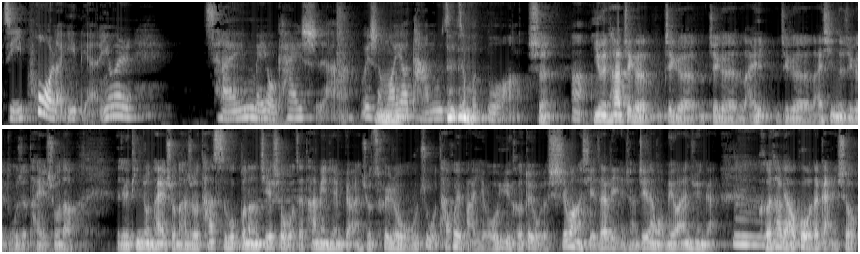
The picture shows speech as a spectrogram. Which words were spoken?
急迫了一点，因为。才没有开始啊，为什么要袒露自己这么多？是，嗯。因为他这个这个这个来这个来信的这个读者，他也说到，这个听众他也说到，他说他似乎不能接受我在他面前表现出脆弱无助，他会把犹豫和对我的失望写在脸上，这让我没有安全感。嗯，和他聊过我的感受，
